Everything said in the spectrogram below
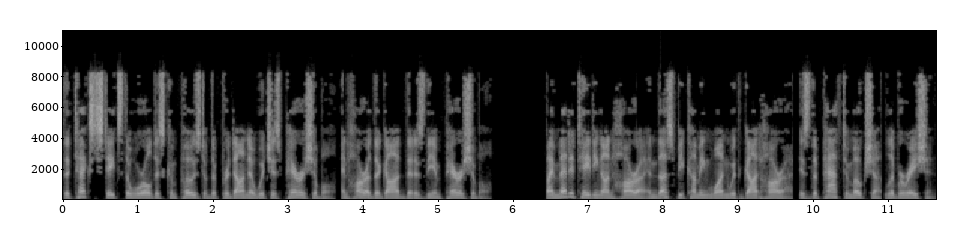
the text states the world is composed of the pradhana which is perishable, and hara the God that is the imperishable. By meditating on Hara and thus becoming one with God Hara, is the path to moksha liberation.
